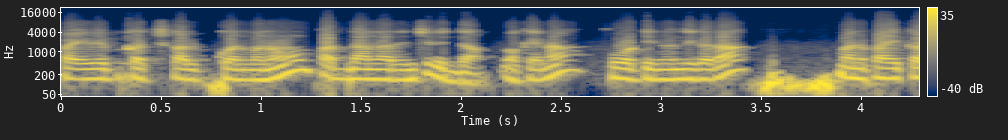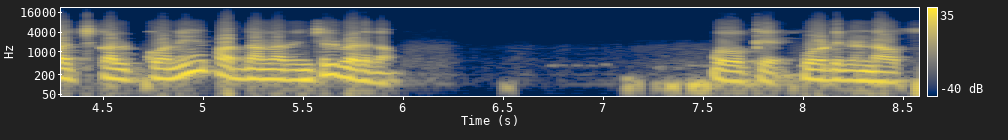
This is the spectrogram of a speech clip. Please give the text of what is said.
పై వైపు ఖర్చు కలుపుకొని మనం పద్నాలుగున్నర ఇంచులు ఇద్దాం. ఓకేనా? ఫోర్టీన్ ఉంది కదా. మన పై ఖర్చు కలుపుకొని పద్నాలుగున్నర ఇంచులు పెడదాం. Okay fourteen and half.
